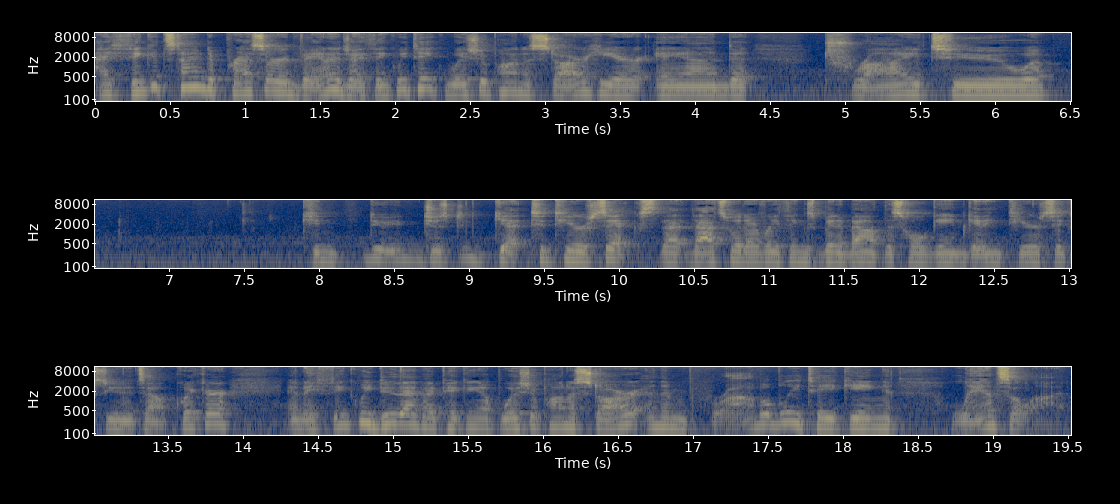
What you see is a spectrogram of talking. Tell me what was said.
I think it's time to press our advantage. I think we take Wish Upon a Star here and try to can do, just get to tier six. That that's what everything's been about this whole game, getting tier six units out quicker. And I think we do that by picking up Wish Upon a Star and then probably taking Lancelot.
